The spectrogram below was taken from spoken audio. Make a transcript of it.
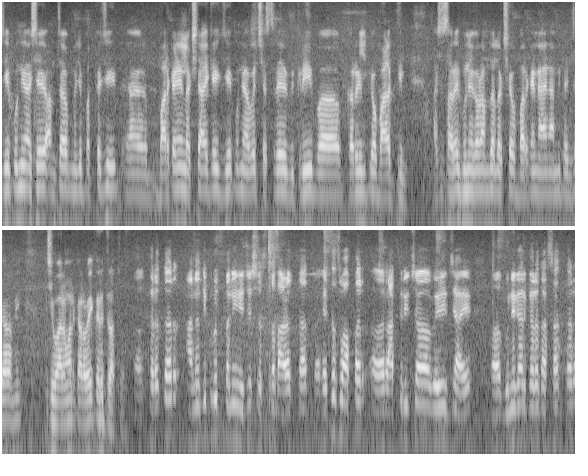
जे कोणी असे आमचं म्हणजे पथकाची अं, बारकाईने लक्ष आहे की जे कोणी अवैध शस्त्रे विक्री ब- करेल किंवा बाळगतील असे सारे गुन्हेगार आमचं लक्ष बारकाईने आहे आणि आम्ही त्यांच्यावर आम्ही अशी वारंवार कारवाई करीत राहतो. खरं तर अनधिकृतपणे हे जे शस्त्र बाळगतात ह्याचाच वापर रात्रीच्या वेळी जे आहे गुन्हेगार करत असतात. तर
